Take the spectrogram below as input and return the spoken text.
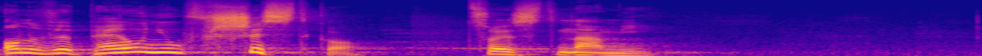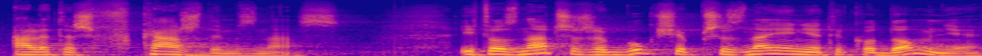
On wypełnił wszystko, co jest nami, ale też w każdym z nas. I to znaczy, że Bóg się przyznaje nie tylko do mnie,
